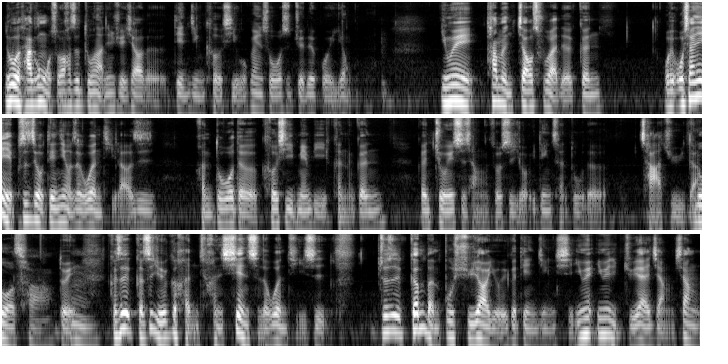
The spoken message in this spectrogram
如果他跟我说他是读哪间学校的电竞科系，我跟你说我是绝对不会用的，因为他们教出来的跟我我相信也不是只有电竞有这个问题了，而是很多的科系面比可能跟跟就业市场都是有一定程度的差距的落差。对，嗯、可是可是有一个很很现实的问题是，就是根本不需要有一个电竞系，因为因为举例来讲，像。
